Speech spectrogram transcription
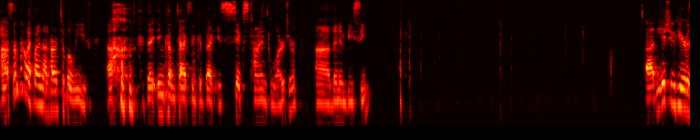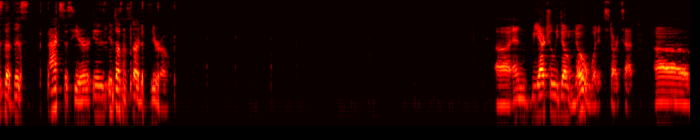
Uh, somehow I find that hard to believe. Uh, the income tax in Quebec is six times larger uh, than in BC. Uh, the issue here is that this axis here is it doesn't start at zero. Uh, and we actually don't know what it starts at. Uh,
